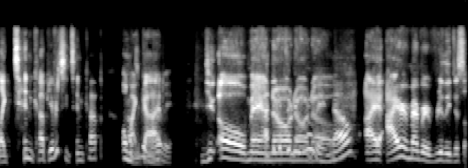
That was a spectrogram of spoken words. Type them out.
like Tin Cup. You ever see Tin Cup? Oh That's my god! Movie. You, oh man, no, no, no, no. I I remember really just.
